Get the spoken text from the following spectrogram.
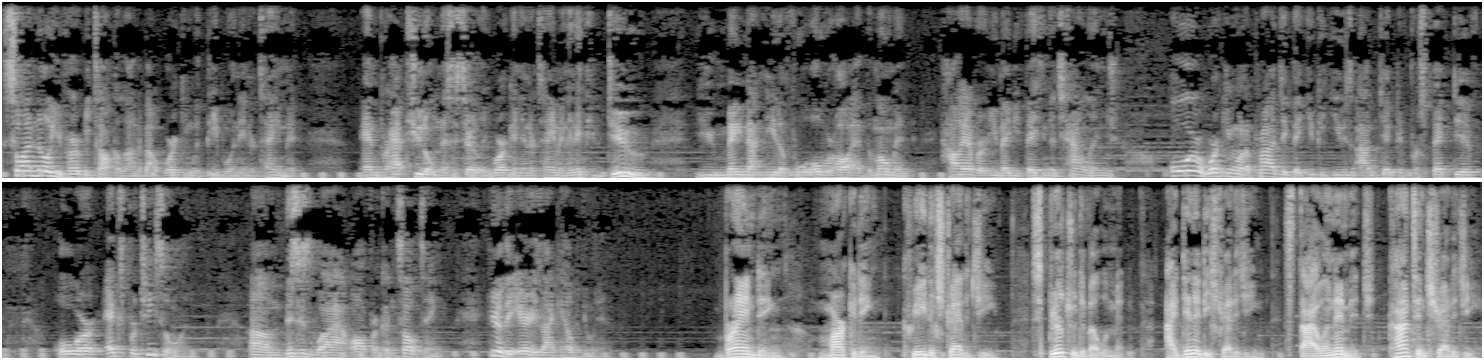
So I know you've heard me talk a lot about working with people in entertainment, and perhaps you don't necessarily work in entertainment. And if you do, you may not need a full overhaul at the moment. However, you may be facing a challenge or working on a project that you could use objective perspective or expertise on. Um, this is why I offer consulting. Here are the areas I can help you in branding, marketing, creative strategy, spiritual development, identity strategy, style and image, content strategy,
